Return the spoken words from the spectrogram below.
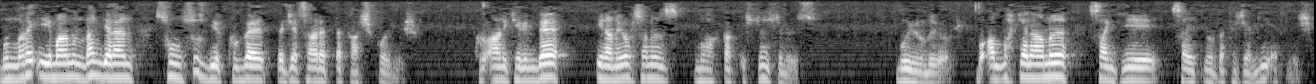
bunlara imanından gelen sonsuz bir kuvvet ve cesaretle karşı koymuş. Kur'an-ı Kerim'de inanıyorsanız muhakkak üstünsünüz buyuruluyor. Bu Allah kelamı sanki Said Nur'da tecelli etmiş.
